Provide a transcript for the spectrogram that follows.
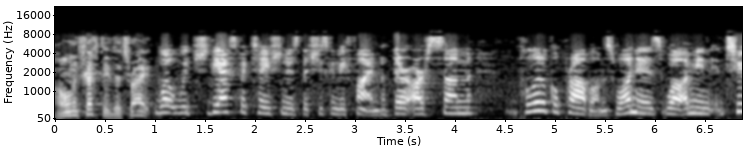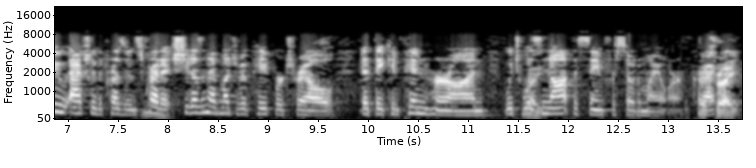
Only 50, that's right. Well, which the expectation is that she's going to be fine, but there are some political problems. One is, well, I mean, to actually the president's credit, she doesn't have much of a paper trail that they can pin her on, which was Right. not the same for Sotomayor, correct? That's right.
